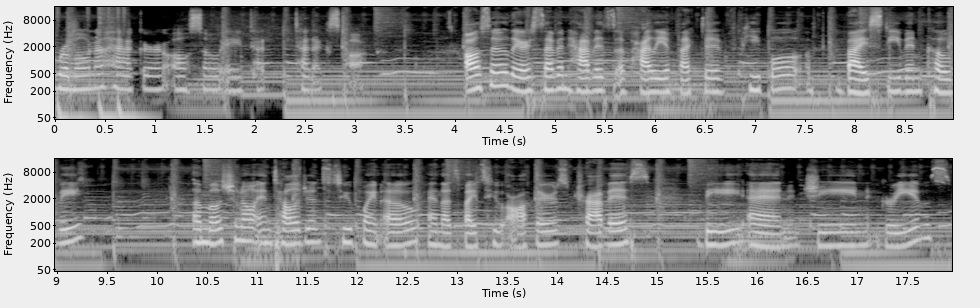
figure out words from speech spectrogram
Ramona Hacker, also a TED- TEDx talk. Also, there are Seven Habits of Highly Effective People by Stephen Covey. Emotional Intelligence 2.0, and that's by two authors, Travis B. and Jean Greaves.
